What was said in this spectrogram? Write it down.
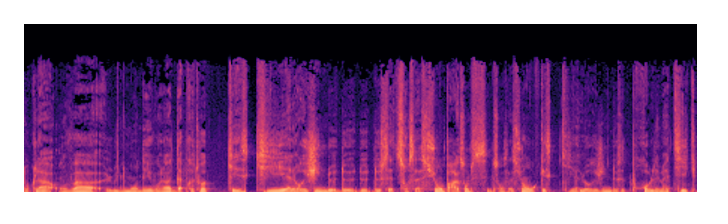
Donc là, on va lui demander, voilà, d'après toi, qu'est-ce qui est à l'origine de, cette sensation, par exemple, si c'est une sensation, ou qu'est-ce qui est à l'origine de cette problématique,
